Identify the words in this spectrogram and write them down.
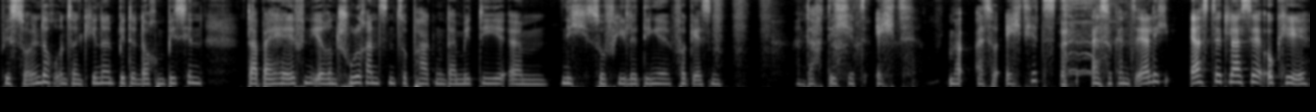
wir sollen doch unseren Kindern bitte noch ein bisschen dabei helfen, ihren Schulranzen zu packen, damit die ähm, nicht so viele Dinge vergessen. Dann dachte ich jetzt echt, also echt jetzt? Also ganz ehrlich, erste Klasse, okay.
